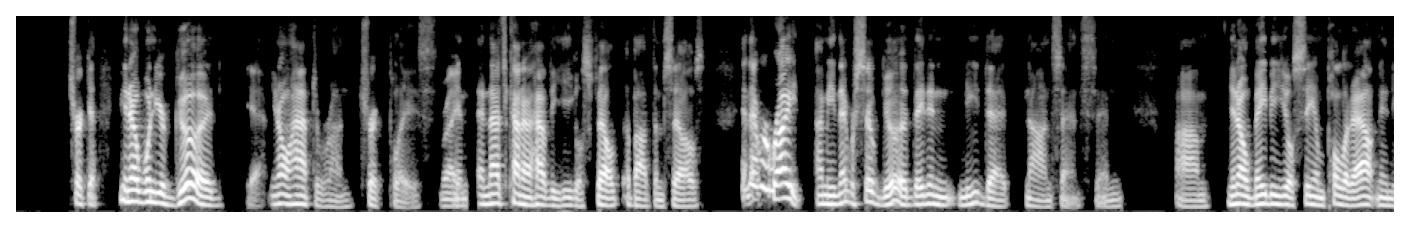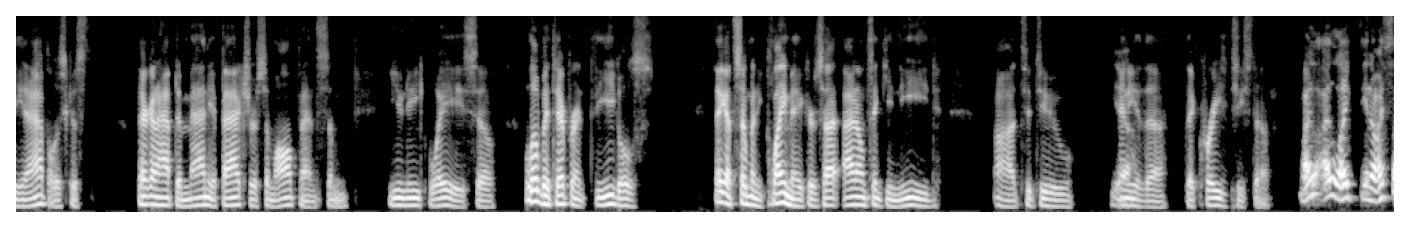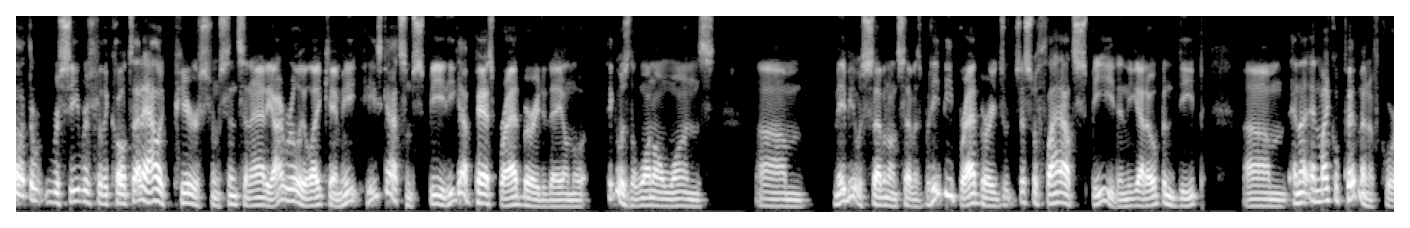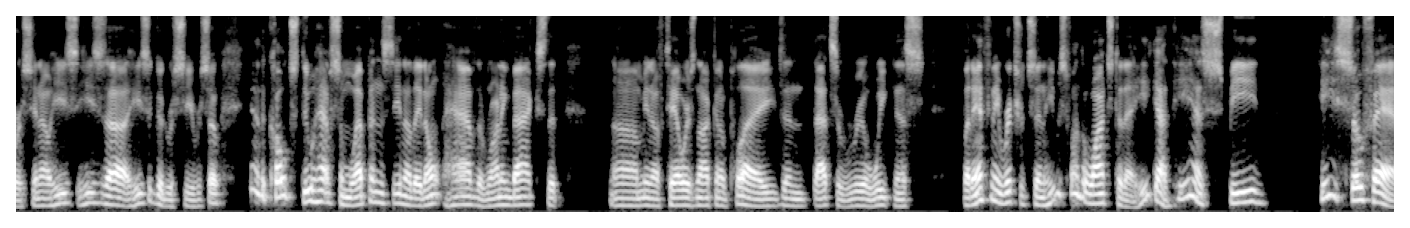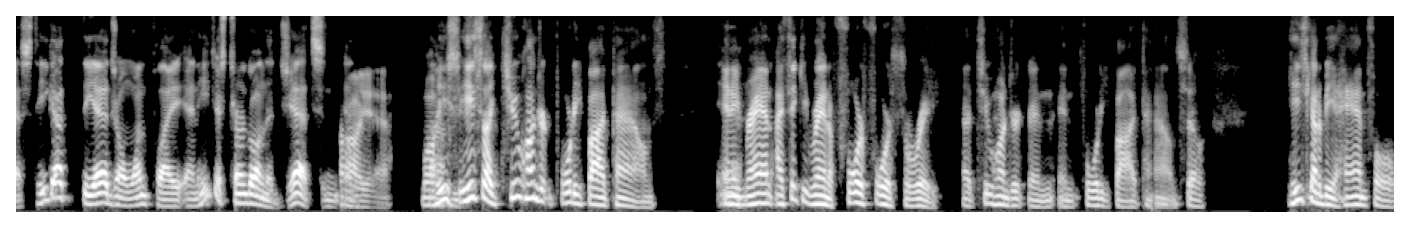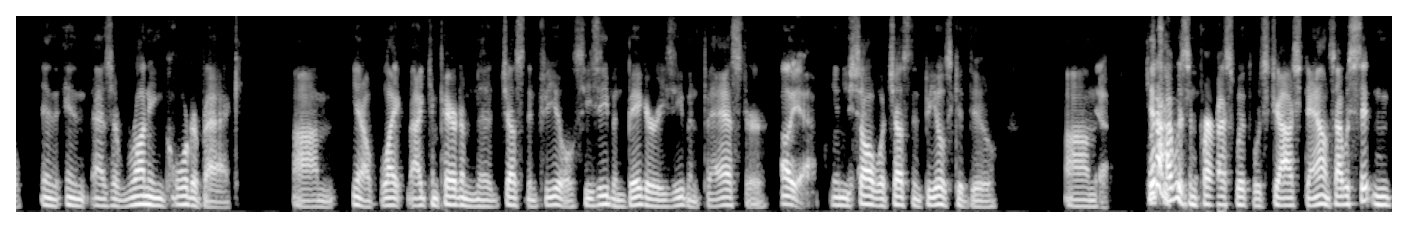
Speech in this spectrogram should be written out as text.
trick. You know, when you're good, yeah. you don't have to run trick plays, Right. And and that's kind of how the Eagles felt about themselves. and they were right. I mean, they were so good they didn't need that nonsense. And um, you know, maybe you'll see them pull it out in Indianapolis because they're going to have to manufacture some offense, some unique ways. So a little bit different. The Eagles, they got so many playmakers. I, I don't think you need uh, to do yeah. any of the the crazy stuff. I, I like, you know, I thought the receivers for the Colts, that Alec Pierce from Cincinnati, I really like him. He he's got some speed. He got past Bradbury today on the, I think it was the one on ones. Um, maybe it was seven on sevens, but he beat Bradbury just with flat out speed, and he got open deep. Um, and and Michael Pittman, of course, you know he's he's uh, he's a good receiver. So you know the Colts do have some weapons. You know they don't have the running backs that um, you know if Taylor's not going to play, then that's a real weakness. But Anthony Richardson, he was fun to watch today. He got he has speed. He's so fast. He got the edge on one play, and he just turned on the jets. And, oh and, yeah. Well, um, he's he's like 245 pounds, yeah. and he ran. I think he ran a 443 at 245 pounds. So he's going to be a handful in in as a running quarterback. Um, you know, like I compared him to Justin Fields. He's even bigger. He's even faster. Oh yeah, and you yeah. saw what Justin Fields could do. Um, yeah. Kid I was impressed with was Josh Downs. I was sitting,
